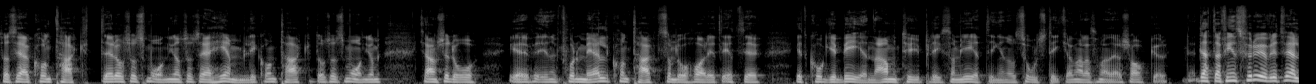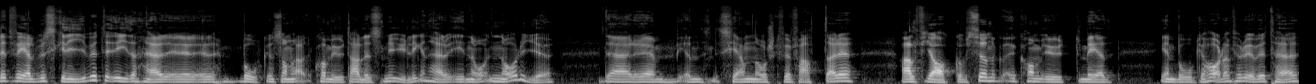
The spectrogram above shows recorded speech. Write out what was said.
så att säga kontakter och så småningom så att säga hemlig kontakt och så småningom kanske då en formell kontakt som då har ett, ett, ett KGB-namn, typ liksom Getingen och Solstickan och alla sådana där saker. Detta finns för övrigt väldigt väl beskrivet i den här eh, boken som kom ut alldeles nyligen här i Nor Norge. Där eh, en känd norsk författare, Alf Jakobsen, kom ut med en bok, jag har den för övrigt här,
